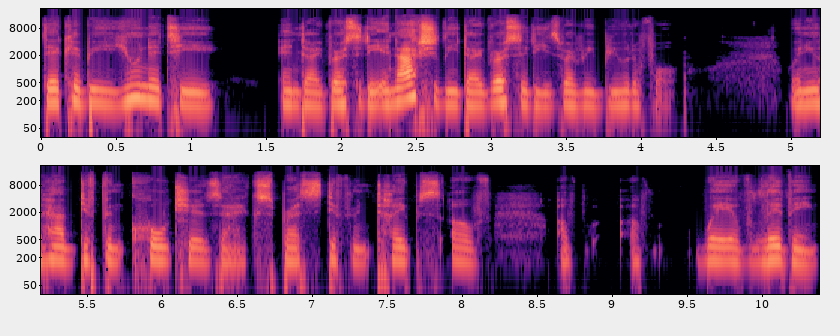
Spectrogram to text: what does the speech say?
There could be unity and diversity. And actually, diversity is very beautiful. When you have different cultures that express different types of, of, of way of living,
